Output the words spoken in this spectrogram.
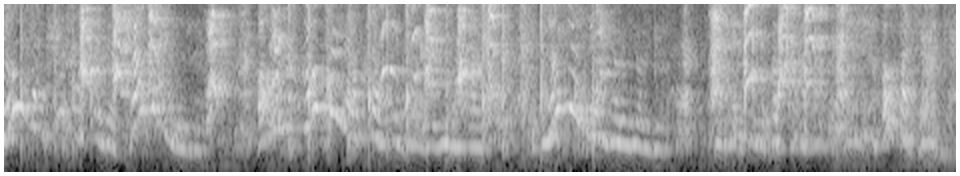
Jo, hun kan, hun kan lave klokkelyde. Og hun er god til at lave klokkelyde. Jo, jo, jo, jo, jo, jo. Åh, for søren da.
